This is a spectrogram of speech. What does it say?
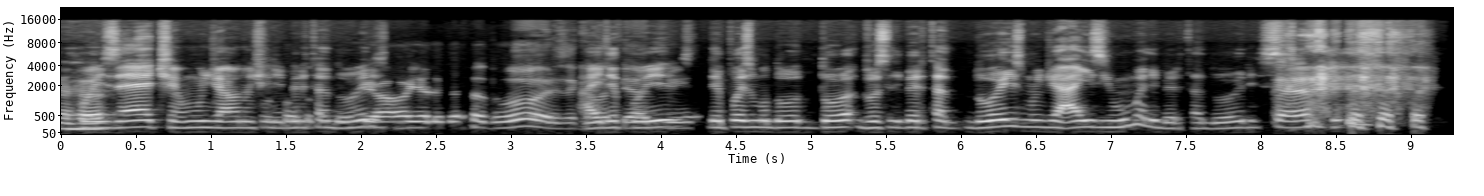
Aham. Pois é, tinha o Mundial, não tinha do Libertadores. Mundial e a Libertadores, Aí depois, piadinha. depois mudou do, dos liberta, dois mundiais e uma Libertadores. É,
